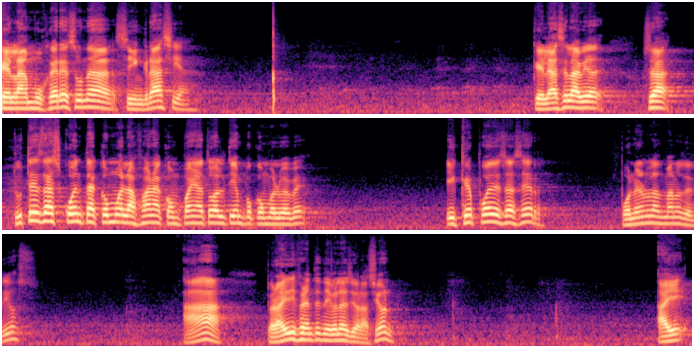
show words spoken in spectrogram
Que la mujer es una sin gracia. Que le hace la vida. O sea, ¿tú te das cuenta cómo el afán acompaña todo el tiempo como el bebé? ¿Y qué puedes hacer? Poner en las manos de Dios. Ah, pero hay diferentes niveles de oración. Hay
